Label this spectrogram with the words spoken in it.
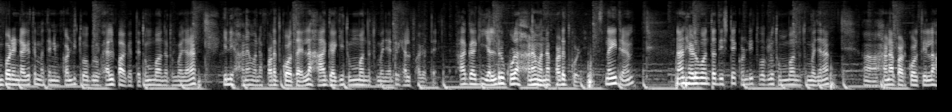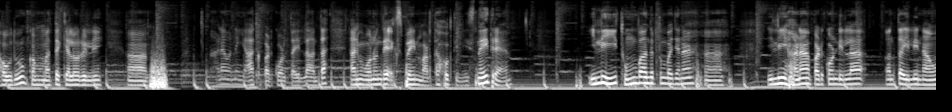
ಇಂಪಾರ್ಟೆಂಟ್ ಆಗುತ್ತೆ ಮತ್ತು ನಿಮ್ಗೆ ಖಂಡಿತವಾಗ್ಲೂ ಹೆಲ್ಪ್ ಆಗುತ್ತೆ. ತುಂಬ ಅಂದರೆ ತುಂಬ ಜನ ಇಲ್ಲಿ ಹಣವನ್ನು ಪಡೆದುಕೊಳ್ತಾ ಇಲ್ಲ. ಹಾಗಾಗಿ ತುಂಬ ಅಂದರೆ ತುಂಬ ಜನರಿಗೆ ಹೆಲ್ಪ್ ಆಗುತ್ತೆ. ಹಾಗಾಗಿ ಎಲ್ಲರೂ ಕೂಡ ಹಣವನ್ನು ಪಡೆದುಕೊಳ್ಳಿ. ಸ್ನೇಹಿತರೆ ನಾನು ಹೇಳುವಂಥದ್ದು ಇಷ್ಟೇ. ಖಂಡಿತವಾಗ್ಲೂ ತುಂಬ ಅಂದರೆ ತುಂಬ ಜನ ಹಣ ಪಡ್ಕೊಳ್ತಿಲ್ಲ. ಹೌದು. ಕಮ್ ಮತ್ತು ಕೆಲವರು ಇಲ್ಲಿ ಆ, ಹಣವನ್ನು ಯಾಕೆ ಪಡ್ಕೊಳ್ತಾ ಇಲ್ಲ ಅಂತ ನಾನು ನಿಮಗೆ ಒಂದೊಂದೇ ಎಕ್ಸ್ಪ್ಲೈನ್ ಮಾಡ್ತಾ ಹೋಗ್ತೀನಿ. ಸ್ನೇಹಿತರೆ, ಇಲ್ಲಿ ತುಂಬ ಅಂದರೆ ತುಂಬ ಜನ ಇಲ್ಲಿ ಹಣ ಪಡ್ಕೊಂಡಿಲ್ಲ ಅಂತ ಇಲ್ಲಿ ನಾವು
